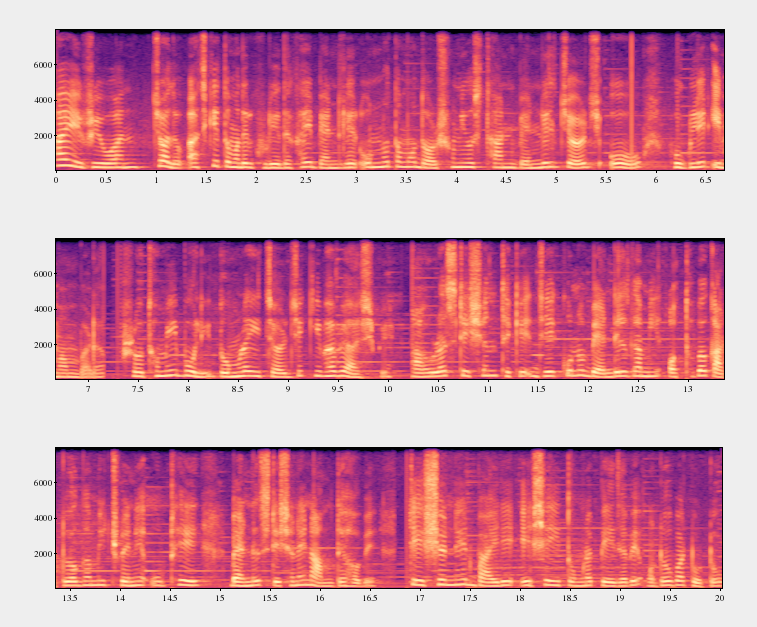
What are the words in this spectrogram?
হাই এভরিওয়ান, চলো আজকে তোমাদের ঘুরিয়ে দেখাই ব্যান্ডেলের অন্যতম দর্শনীয় স্থান ব্যান্ডেল চার্চ ও হুগলির ইমামবাড়া। প্রথমেই বলি, তোমরা এই চার্চে কীভাবে আসবে? হাওড়া স্টেশন থেকে যে কোনো ব্যান্ডেলগামী অথবা কাটোয়াগামী ট্রেনে উঠে ব্যান্ডেল স্টেশনে নামতে হবে। স্টেশনের বাইরে এসেই তোমরা পেয়ে যাবে অটো বা টোটো।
